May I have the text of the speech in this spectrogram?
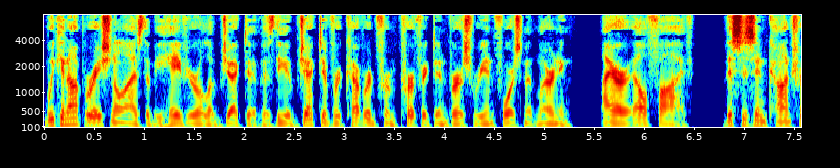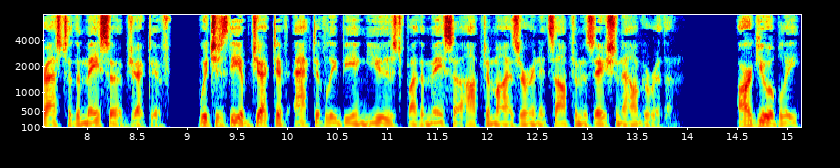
We can operationalize the behavioral objective as the objective recovered from perfect inverse reinforcement learning, IRL 5. This is in contrast to the MESA objective, which is the objective actively being used by the MESA optimizer in its optimization algorithm. Arguably,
